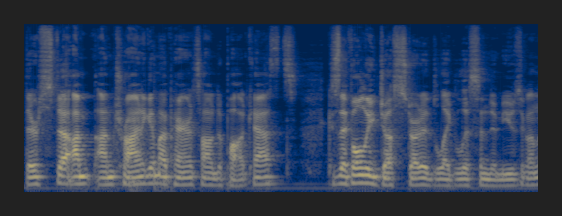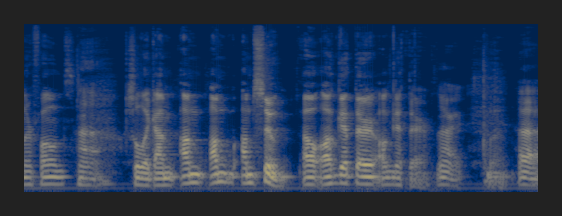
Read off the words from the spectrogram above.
There's still. I'm I'm trying to get my parents onto podcasts because they've only just started to like listen to music on their phones. Ah, So like I'm I'm I'm I'm soon. I'll I'll get there. I'll get there. all right. But Uh,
